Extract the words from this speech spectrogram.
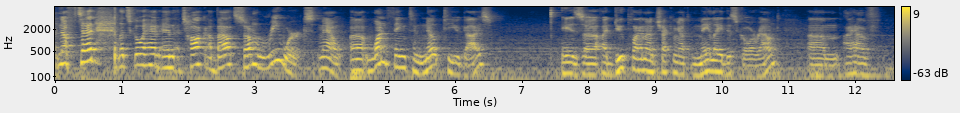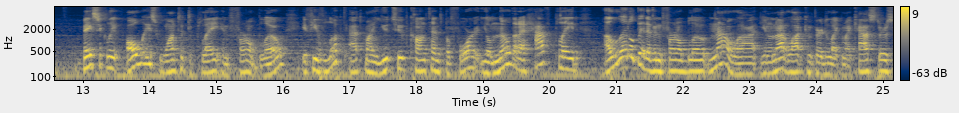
Enough said, let's go ahead and talk about some reworks. Now, uh, one thing to note to you guys is uh, I do plan on checking out Melee this go around. Um, I have basically always wanted to play Infernal Blow. If you've looked at my YouTube content before, you'll know that I have played a little bit of Infernal Blow, not a lot, you know, not a lot compared to like my casters.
